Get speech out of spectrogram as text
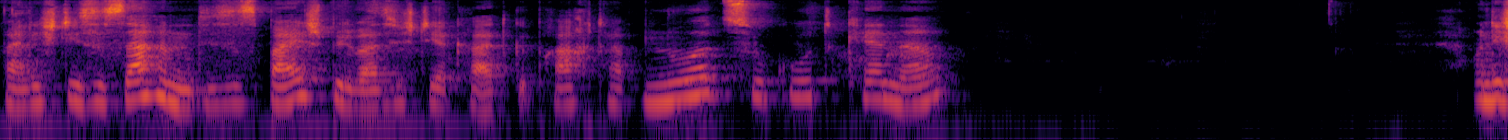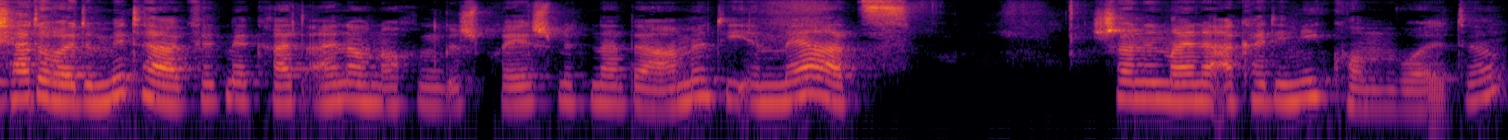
weil ich diese Sachen, dieses Beispiel, was ich dir gerade gebracht habe, nur zu gut kenne und ich hatte heute Mittag, fällt mir gerade ein, auch noch ein Gespräch mit einer Dame, die im März schon in meine Akademie kommen wollte.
